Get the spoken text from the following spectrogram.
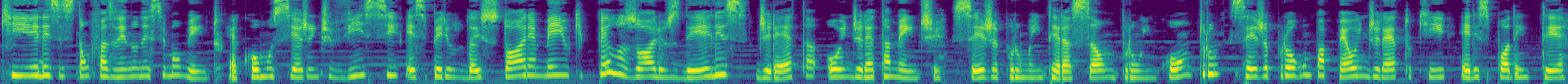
que eles estão fazendo nesse momento. É como se a gente visse esse período da história meio que pelos olhos deles, direta ou indiretamente, seja por uma interação, por um encontro, seja por algum papel indireto que eles podem ter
